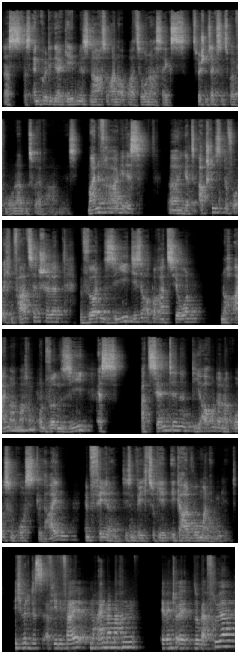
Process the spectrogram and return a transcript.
dass das endgültige Ergebnis nach so einer Operation nach sechs, zwischen sechs und zwölf Monaten zu erwarten ist. Meine Frage ist, äh, jetzt abschließend, bevor ich ein Fazit stelle, würden Sie diese Operation noch einmal machen? Und würden Sie es Patientinnen, die auch unter einer großen Brust leiden, empfehlen, diesen Weg zu gehen, egal wo man hingeht? Ich würde das auf jeden Fall noch einmal machen eventuell sogar früher.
